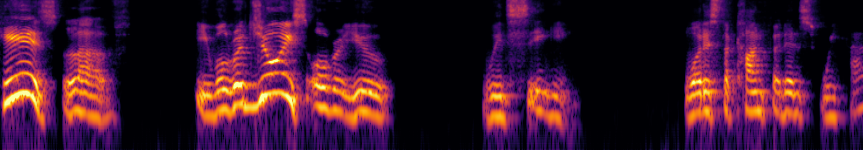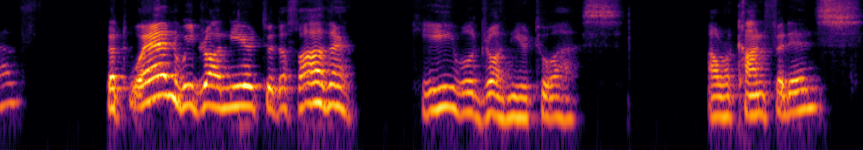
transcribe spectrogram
His love. He will rejoice over you with singing. What is the confidence we have? That when we draw near to the Father, He will draw near to us. Our confidence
